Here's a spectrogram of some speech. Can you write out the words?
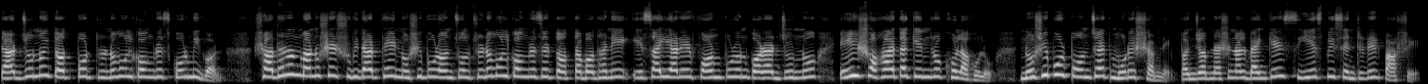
তার জন্যই তৎপর তৃণমূল কংগ্রেস কর্মীগণ। সাধারণ মানুষের সুবিধার্থে নসিপুর অঞ্চল তৃণমূল কংগ্রেসের তত্ত্বাবধানে এসআইআর এর ফর্ম পূরণ করার জন্য এই সহায়তা কেন্দ্র খোলা হলো। নসিপুর পঞ্চায়েত মোড়ের সামনে, পাঞ্জাব ন্যাশনাল ব্যাংকের সিএসপি সেন্টারের পাশে।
